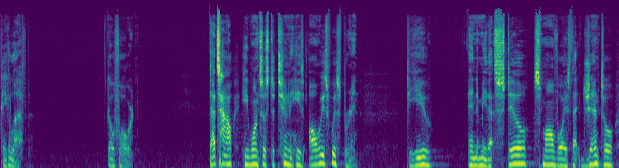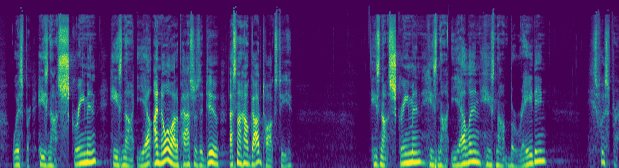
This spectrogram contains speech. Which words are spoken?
take a left go forward. That's how he wants us to tune it. He's always whispering to you and to me, that still small voice, that gentle whisper. He's not screaming, he's not yelling. I know a lot of pastors that do. That's not how God talks to you. He's not screaming, he's not yelling, he's not berating. He's whispering.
